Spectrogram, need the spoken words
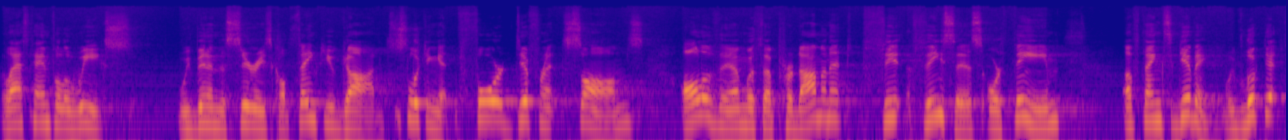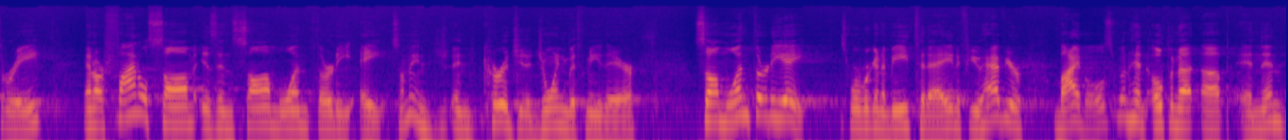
The last handful of weeks, we've been in the series called Thank You God, just looking at four different Psalms, all of them with a predominant the- thesis or theme of thanksgiving. We've looked at three, and our final Psalm is in Psalm 138. So I'm going to encourage you to join with me there. Psalm 138 is where we're going to be today. And if you have your Bibles, go ahead and open that up and then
